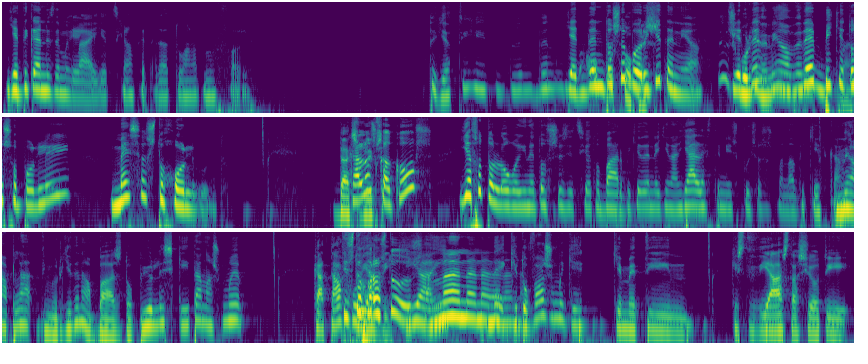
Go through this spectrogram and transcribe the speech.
Γιατί κανείς δεν μιλάει για τη σκηνοθέτητα του Anatomy of Fall; Τε, Γιατί δεν. δεν Γιατί δεν είναι όπως τόσο το εμπορική πες. ταινία. είναι τόσο Γιατί εμπορική δεν, ταινία, δεν- δεν μπήκε ναι. τόσο πολύ μέσα στο Hollywood. Εντάξει, Καλός ή βλέπεις- κακός, γι' αυτό το λόγο είναι τόσο συζήτηση για τον Barbie και δεν έγιναν για άλλες ταινίες που ίσως να αδικήθηκαν. Ναι, απλά δημιουργείται ένα μπάζ το οποίο λες και ήταν, ας πούμε, Τις κατάφορη το αδικία χρωστούσαν. ή- Ναι, ναι, ναι, ναι, ναι, και ναι. το βάζουμε και, και με την. και στη διάσταση ότι.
